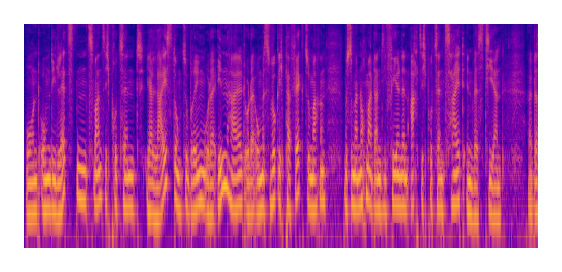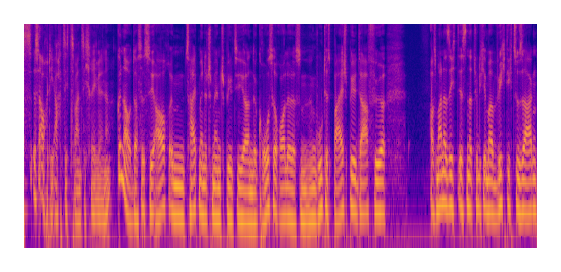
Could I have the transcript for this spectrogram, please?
Und um die letzten 20 Prozent ja, Leistung zu bringen oder Inhalt oder um es wirklich perfekt zu machen, müsste man nochmal dann die fehlenden 80 Prozent Zeit investieren. Äh, das ist auch die 80-20-Regel, ne? Genau, das ist sie auch. Im Zeitmanagement spielt sie ja eine große Rolle. Das ist ein, ein gutes Beispiel dafür. Aus meiner Sicht ist natürlich immer wichtig zu sagen,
